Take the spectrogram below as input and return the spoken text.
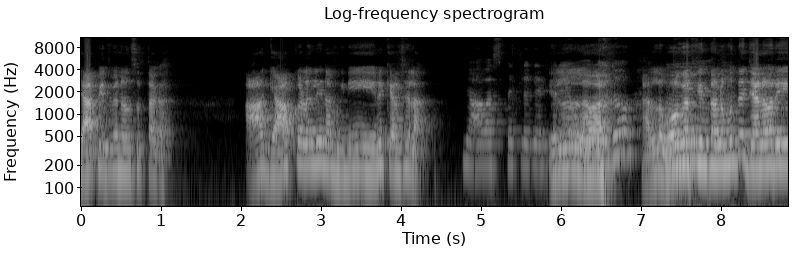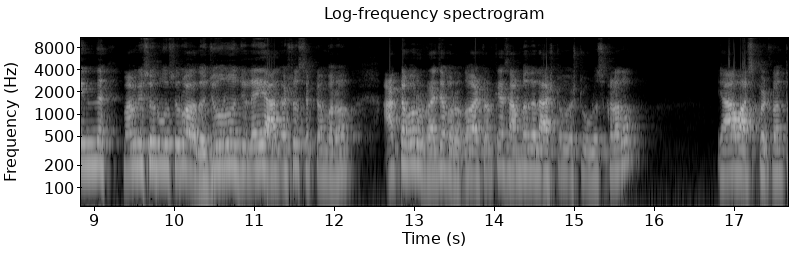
ಗ್ಯಾಪ್ ಇದ್ವೇನೋ ಅನ್ಸುತ್ತಾಗ ಆ ಗ್ಯಾಪ್ಗಳಲ್ಲಿ ನಮ್ಗೆ ಇನ್ನೇನು ಕೆಲಸ ಇಲ್ಲ. ಯಾವ ಹಾಸ್ಪಿಟ್ಲಿಗೆ ಇಲ್ಲ ಅಲ್ಲ ಹೋಗೋದ್ಕಿಂತ ಮುಂದೆ ಜನವರಿಯಿಂದ ಮಾಮೂಲಿ ಶುರು ಶುರು ಆಗೋದು. June July August September October ರಜೆ ಬರೋದು. ಅಷ್ಟೊತ್ತಿಗೆ ಸಂಬಳದಲ್ಲಿ ಅಷ್ಟು ಅಷ್ಟು ಉಳಿಸ್ಕೊಳ್ಳೋದು. ಯಾವ ಹಾಸ್ಪಿಟ್ಲ್ ಅಂತ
